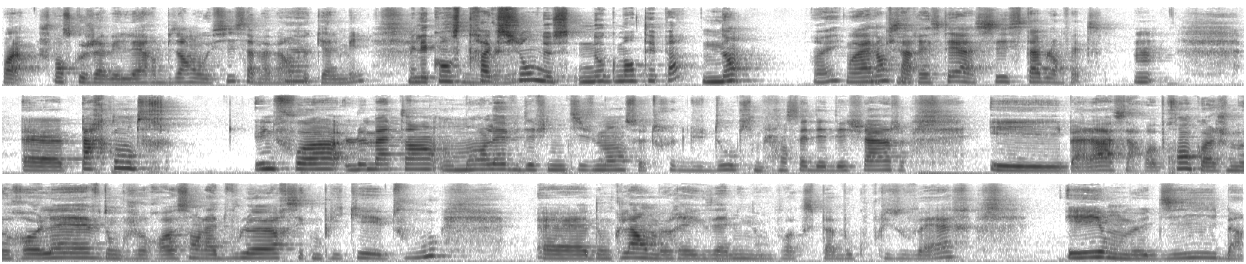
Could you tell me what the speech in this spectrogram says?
voilà, je pense que j'avais l'air bien aussi, ça m'avait un peu calmé. Mais les contractions n'augmentaient pas? Non. Ouais, ouais non, ça restait assez stable en fait. Mm. par contre, une fois le matin, on m'enlève définitivement ce truc du dos qui me lançait des décharges. Et bah là, ça reprend quoi. Je me relève, donc je ressens la douleur, c'est compliqué et tout. Euh, donc là, on me réexamine, on voit que c'est pas beaucoup plus ouvert. Et on me dit, bah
